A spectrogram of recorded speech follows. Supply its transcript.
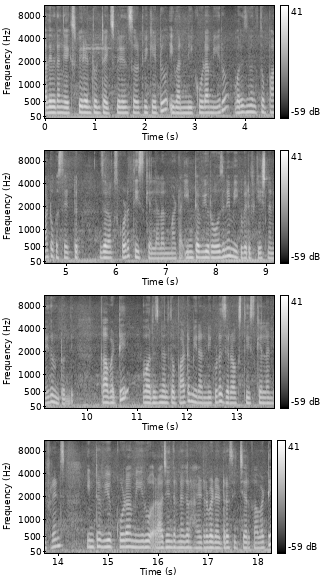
అదేవిధంగా ఎక్స్పీరియన్స్ ఉంటే ఎక్స్పీరియన్స్ సర్టిఫికేట్ ఇవన్నీ కూడా మీరు ఒరిజినల్తో పాటు ఒక సెట్ జిరాక్స్ కూడా తీసుకెళ్ళాలన్నమాట. ఇంటర్వ్యూ రోజునే మీకు వెరిఫికేషన్ అనేది ఉంటుంది. కాబట్టి ఒరిజినల్తో పాటు మీరు అన్నీ కూడా జిరాక్స్ తీసుకెళ్ళండి ఫ్రెండ్స్. ఇంటర్వ్యూకి కూడా మీరు రాజేంద్ర నగర్ హైదరాబాద్ అడ్రస్ ఇచ్చారు కాబట్టి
